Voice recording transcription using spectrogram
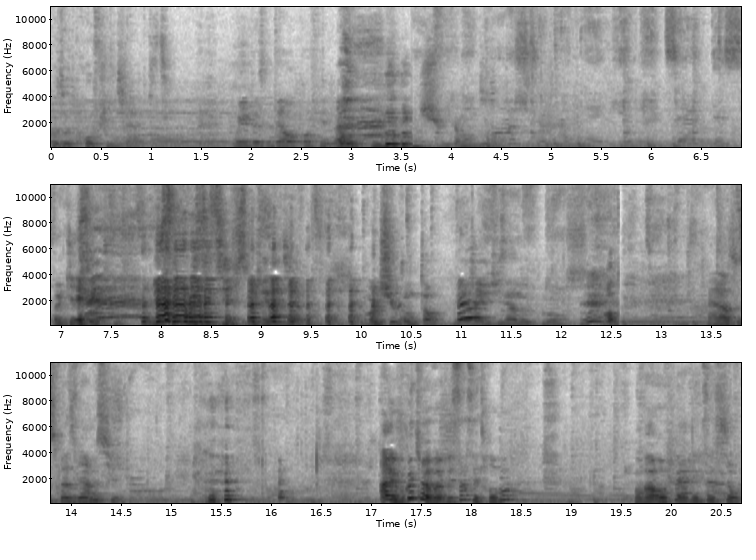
Photo de profil direct. Oui, parce que t'es en profil. Je suis, comment on dit ok. Mais c'est positif ce que j'allais dire. Moi je suis content, mais j'allais utiliser un autre mot. Alors, tout se passe bien, monsieur? Ah, mais pourquoi tu m'as pas fait ça? C'est trop beau. On va refaire une session.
